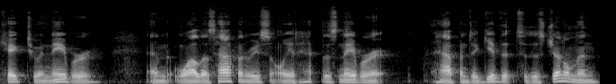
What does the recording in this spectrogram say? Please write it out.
cake to a neighbor, and while this happened recently, ha- this neighbor happened to give it to this gentleman,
